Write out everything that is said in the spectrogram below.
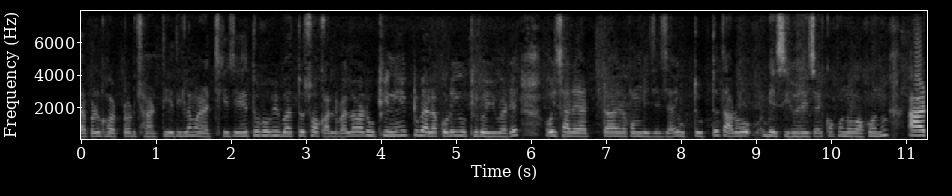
তারপরে ঘর টর ঝাঁট দিয়ে দিলাম। আর আজকে যেহেতু রবিবার, তো সকালবেলা আর উঠিনি, একটু বেলা করেই উঠি রবিবারে। ওই সাড়ে আটটা এরকম বেজে যায় উঠতে উঠতে, তারও বেশি হয়ে যায় কখনো কখনো। আর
